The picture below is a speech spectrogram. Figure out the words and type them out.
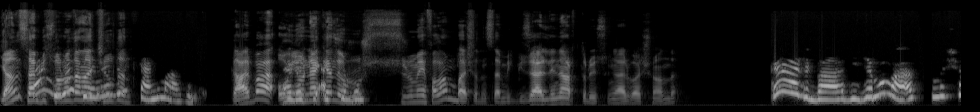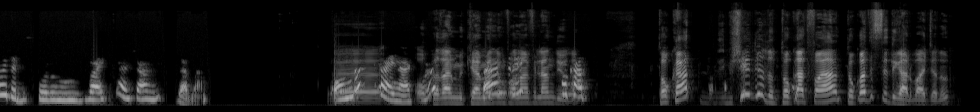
Yalnız sen bir sonradan açıldın. kendim aldım. Galiba oyun Evet, oynarken de ruj sürmeye falan mı başladın sen? Bir güzelliğini arttırıyorsun galiba şu anda. Galiba diyeceğim ama aslında şöyle bir sorunumuz var ki ben hiç demem. Ondan Ee, kaynaklı. O kadar mükemmelim Ben falan filan diyordun. Fakat Tokat bir şey diyordun tokat falan. Tokat istedi galiba canın.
